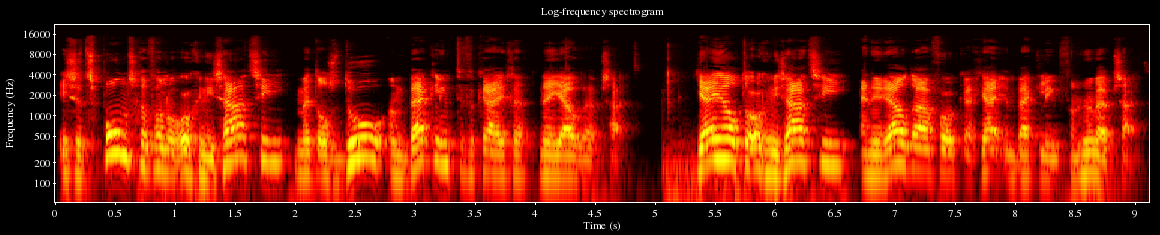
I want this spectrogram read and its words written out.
is het sponsoren van een organisatie met als doel een backlink te verkrijgen naar jouw website. Jij helpt de organisatie en in ruil daarvoor krijg jij een backlink van hun website.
